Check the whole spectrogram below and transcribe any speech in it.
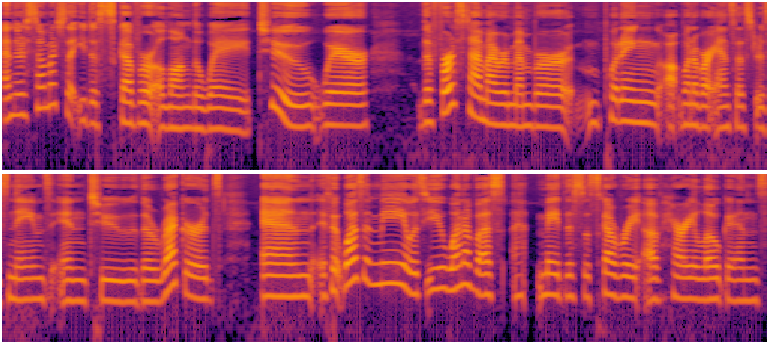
And there's so much that you discover along the way, too, where the first time I remember putting uh, one of our ancestors' names into the records, and if it wasn't me, it was you, one of us made this discovery of Harry Logan's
